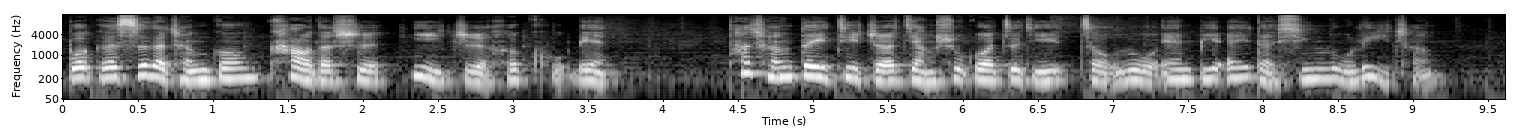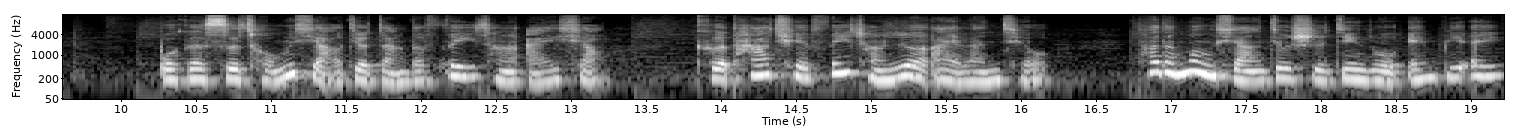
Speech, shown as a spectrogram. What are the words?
博格斯的成功靠的是意志和苦练。他曾对记者讲述过自己走入 NBA 的心路历程。博格斯从小就长得非常矮小。可他却非常热爱篮球，他的梦想就是进入 NBA。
